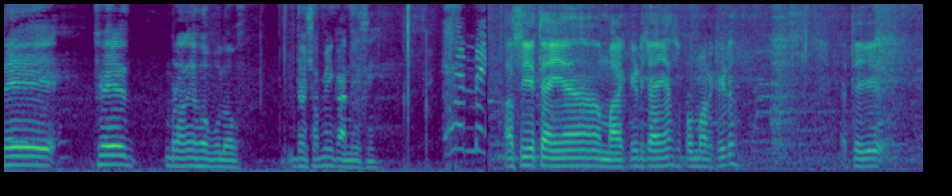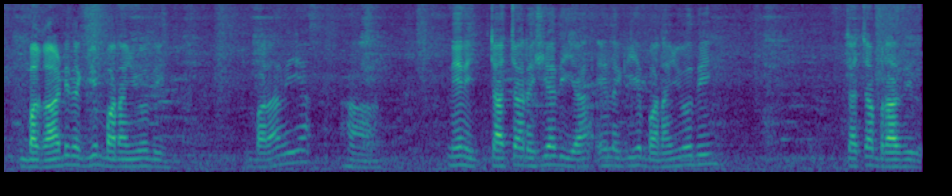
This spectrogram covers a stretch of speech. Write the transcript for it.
ਤੇ ਫਿਰ ਬਣਾਉਂਦੇ ਹੋ ਬਲੌਗ ਜੋ ਸ਼ਾਪਿੰਗ ਕਰਨੀ ਸੀ। ਇਹ ਮੈਂ ਅਸੀਂ ਇੱਥੇ ਆਏ ਆ ਮਾਰਕੀਟ ਚ ਆਏ ਆ ਸੁਪਰ ਮਾਰਕੀਟ ਤੇ ਬਗਾੜੀ ਲੱਗੀ ਹੈ 12 ਯੂਰੋ ਦੀ। 12 ਦੀ ਆ? ਹਾਂ। ਨਹੀਂ ਨਹੀਂ ਚਾਚਾ ਰਸ਼ੀਆ ਦੀ ਆ ਇਹ ਲੱਗੀ ਹੈ 12 ਯੂਰੋ ਦੀ। ਚਾਚਾ ਬ੍ਰਾਜ਼ੀਲ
